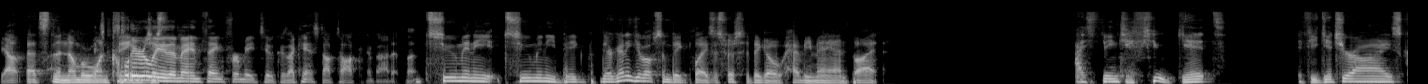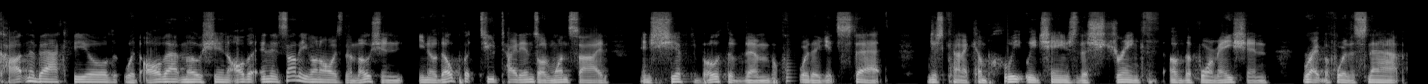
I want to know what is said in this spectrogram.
Yeah, that's the number one. It's clearly just, the main thing for me too, because I can't stop talking about it. But too many, too many big. They're going to give up some big plays, especially if they go heavy man. But I think if you get if you get your eyes caught in the backfield with all that motion, all the and it's not even always the motion. You know, they'll put two tight ends on one side and shift both of them before they get set, just kind of completely change the strength of the formation right before the snap.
